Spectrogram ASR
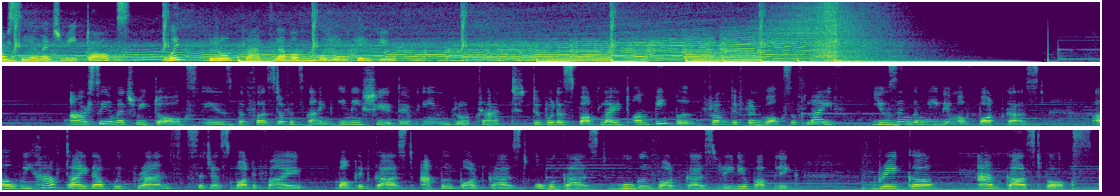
RCMHV Talks with Rotaract Club of Hillview. RCMHV Talks is the first of its kind initiative in Rotaract to put a spotlight on people from different walks of life using the medium of podcast. Uh, we have tied up with brands such as Spotify, Pocket Cast, Apple Podcast, Overcast, Google Podcast, Radio Public, Breaker, and Castbox.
